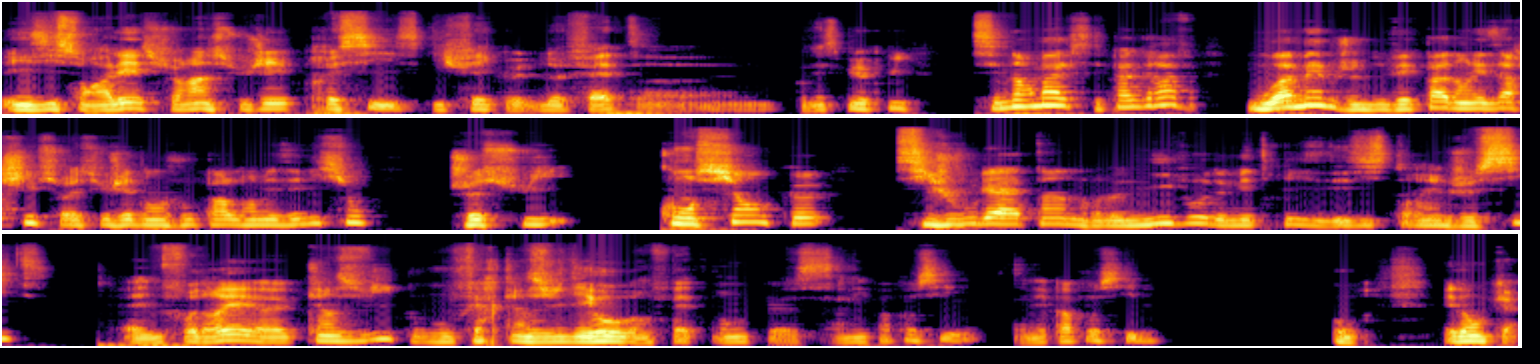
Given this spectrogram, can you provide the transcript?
et ils y sont allés sur un sujet précis, ce qui fait que, de fait, ils connaissent mieux que lui. C'est normal, c'est pas grave. Moi-même, je ne vais pas dans les archives sur les sujets dont je vous parle dans mes émissions. Je suis conscient que si je voulais atteindre le niveau de maîtrise des historiens que je cite, eh, il me faudrait 15 euh, vies pour vous faire 15 vidéos, en fait. Donc, euh, ça n'est pas possible. Ça n'est pas possible. Bon. Et donc,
